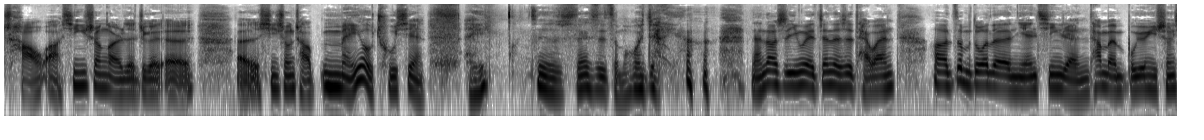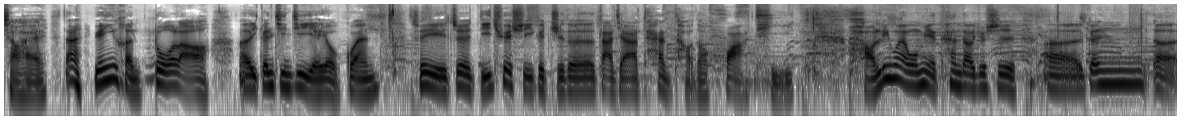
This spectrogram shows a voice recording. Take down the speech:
潮啊，新生儿的这个呃呃新生潮没有出现，哎。这实在是怎么会这样？难道是因为真的是台湾啊、这么多的年轻人，他们不愿意生小孩？当然原因很多了啊，呃，跟经济也有关，所以这的确是一个值得大家探讨的话题。好，另外我们也看到，就是呃，跟呃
